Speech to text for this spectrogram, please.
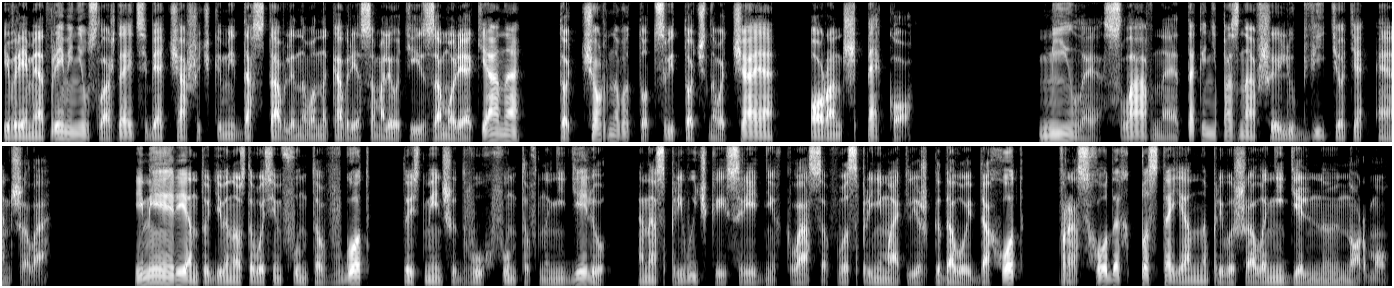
И время от времени услаждает себя чашечками доставленного на ковре самолете из-за моря океана то черного, то цветочного чая «Оранж Пеко». Милая, славная, так и не познавшая любви тетя Энджела. Имея ренту 98 фунтов в год, то есть меньше двух фунтов на неделю, она с привычкой средних классов воспринимать лишь годовой доход в расходах постоянно превышала недельную норму.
